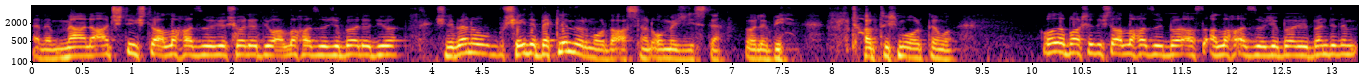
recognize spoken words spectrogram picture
Yani meali açtı işte Allah Azze ve Celle şöyle diyor, Allah Azze ve Celle böyle diyor. Şimdi ben o şeyi de beklemiyorum orada aslında o mecliste. Öyle bir, bir tartışma ortamı. O da başladı işte Allah Azze Allah Azze ve Celle böyle. Ben dedim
